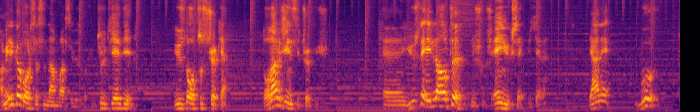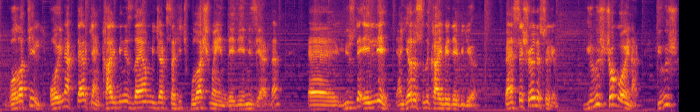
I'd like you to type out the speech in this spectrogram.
Amerika borsasından bahsediyoruz bakın. Türkiye değil. Yüzde otuz çöken. Dolar cinsi çöküş. Ee, yüzde elli altı düşmüş en yüksek bir kere. Yani bu volatil, oynak derken kalbiniz dayanmayacaksa hiç bulaşmayın dediğimiz yerden yüzde elli yani yarısını kaybedebiliyor. Ben size şöyle söyleyeyim. Gümüş çok oynak. Gümüş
